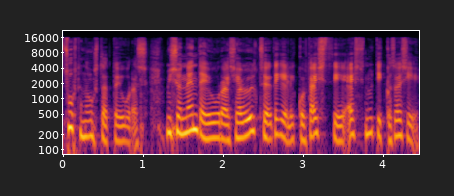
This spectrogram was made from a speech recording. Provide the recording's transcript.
suhtenõustajate juures, mis on nende juures ja üldse tegelikult hästi-hästi nutikas asi.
